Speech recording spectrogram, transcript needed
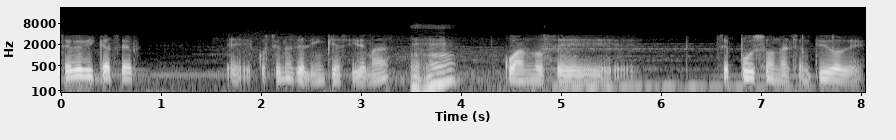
se dedica a hacer eh, cuestiones de limpias y demás cuando se se puso en el sentido de,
